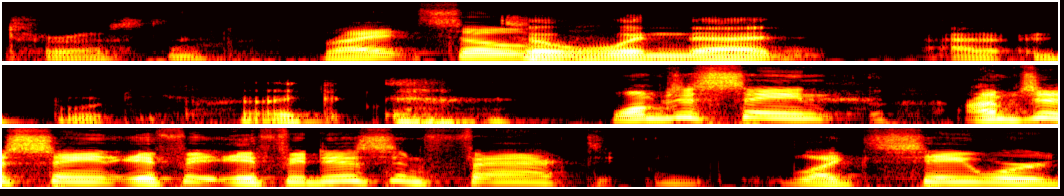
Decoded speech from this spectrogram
Interesting. right? So, So wouldn't that? I, don't- like, well, I'm just saying. I'm just saying if it, if it is in fact like say we're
